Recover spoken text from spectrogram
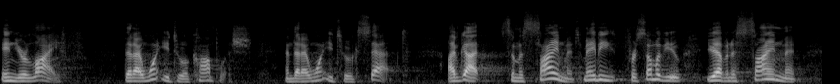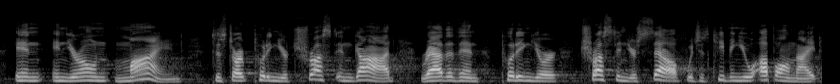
in your life that I want you to accomplish and that I want you to accept. I've got some assignments. Maybe for some of you, you have an assignment in, in your own mind to start putting your trust in God rather than putting your trust in yourself, which is keeping you up all night,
